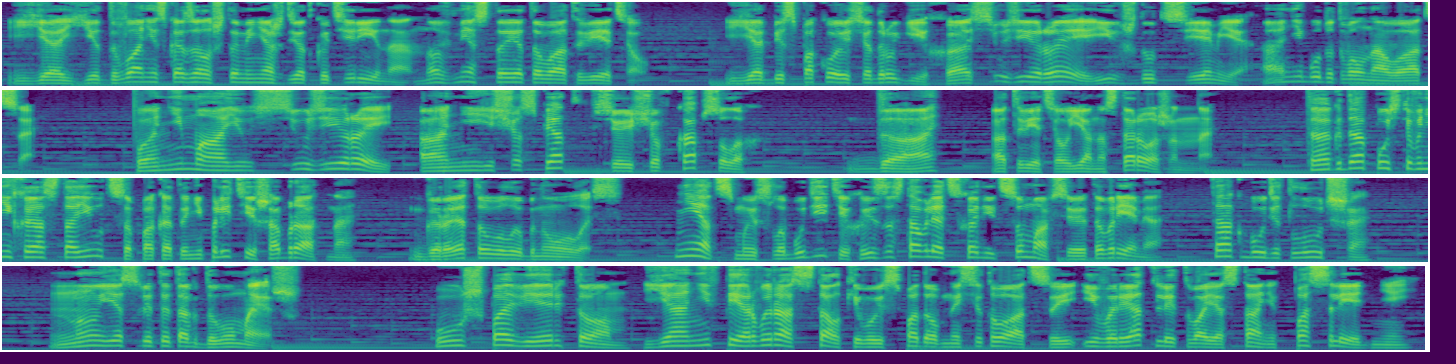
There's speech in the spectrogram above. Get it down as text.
Я едва не сказал, что меня ждет Катерина, но вместо этого ответил. Я беспокоюсь о других, а Сьюзи и Рэй, их ждут семьи, они будут волноваться. Понимаю, Сьюзи и Рэй, а они еще спят? Все еще в капсулах? «Да», — ответил я настороженно. «Тогда пусть в них и остаются, пока ты не полетишь обратно». Грета улыбнулась. «Нет смысла будить их и заставлять сходить с ума все это время. Так будет лучше». «Ну, если ты так думаешь». «Уж поверь, Том, я не в первый раз сталкиваюсь с подобной ситуацией, и вряд ли твоя станет последней».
